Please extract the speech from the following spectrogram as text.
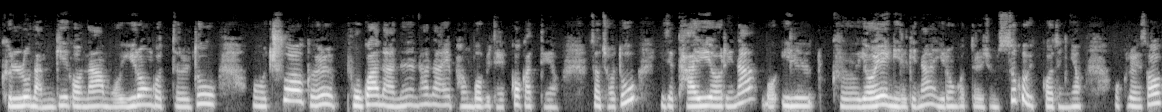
글로 남기거나 뭐 이런 것들도 어, 추억을 보관하는 하나의 방법이 될 것 같아요. 그래서 저도 이제 다이어리나 뭐 일 그 여행 일기나 이런 것들을 좀 쓰고 있거든요. 어, 그래서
